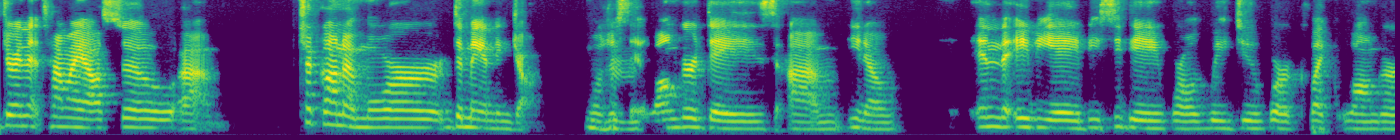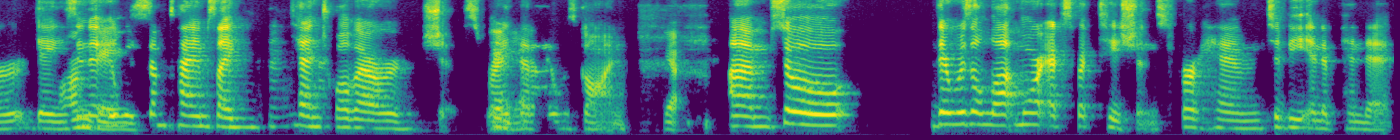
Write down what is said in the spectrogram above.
during that time i also um, took on a more demanding job we'll mm-hmm. just say longer days um, you know in the ABA, BCBA world, we do work like longer days. Long and days. it was sometimes like mm-hmm. 10, 12 hour shifts, right? Yeah. That I was gone. Yeah. Um, so there was a lot more expectations for him to be independent.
